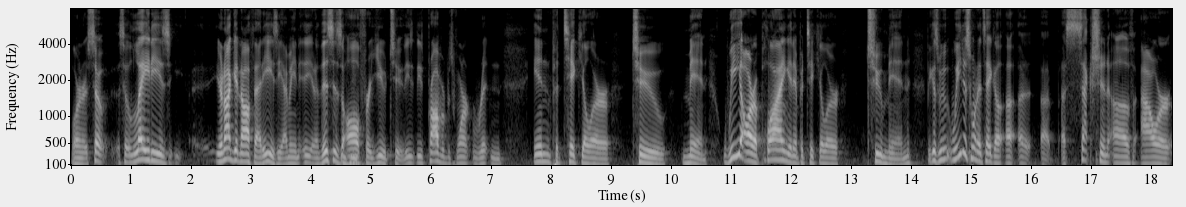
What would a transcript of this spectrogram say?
learners. So, so ladies, you're not getting off that easy. I mean, you know, this is mm-hmm. all for you too. These these proverbs weren't written in particular to men. We are applying it in particular to men because we, we just want to take a, a, a, a section of our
